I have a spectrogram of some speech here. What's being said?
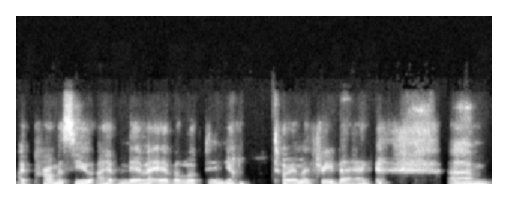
I promise you, I have never ever looked in your toiletry bag. Um,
